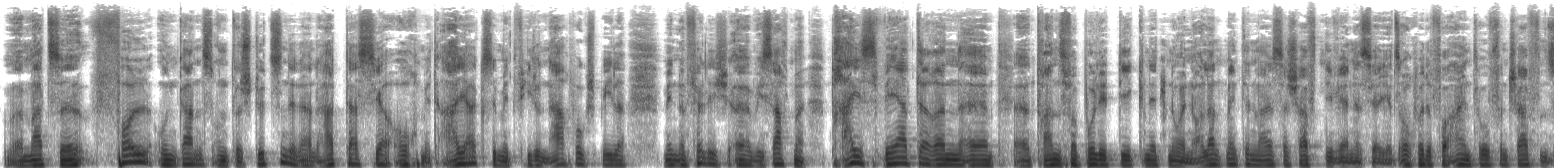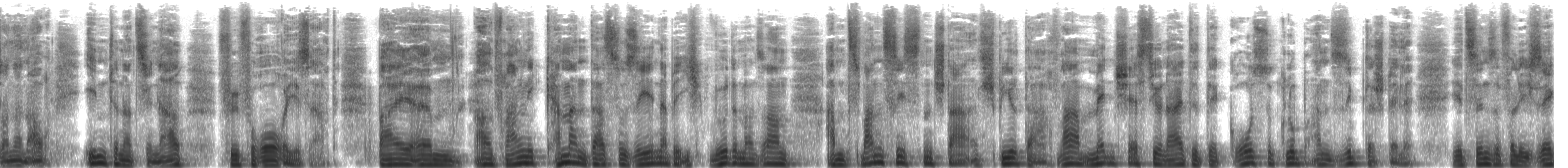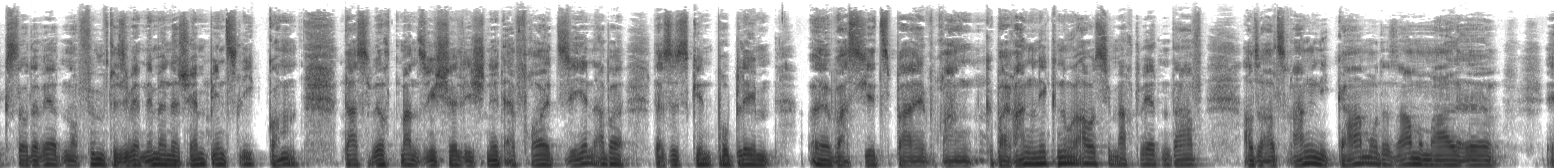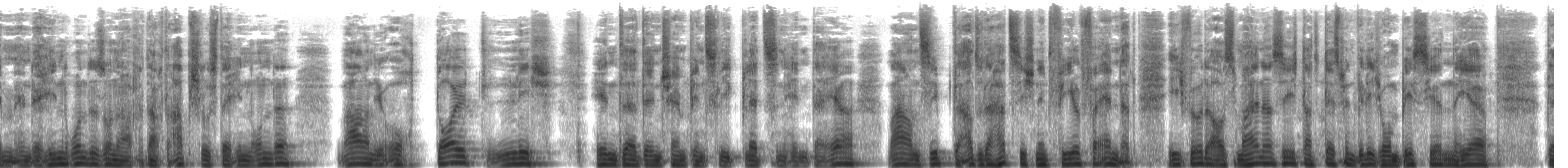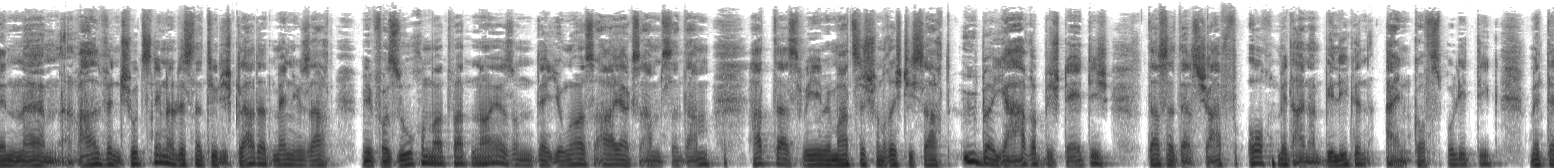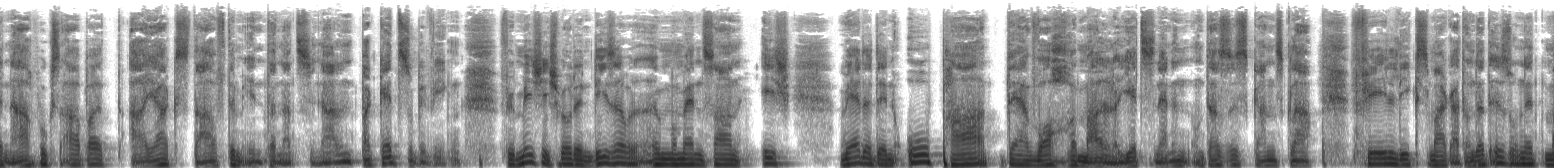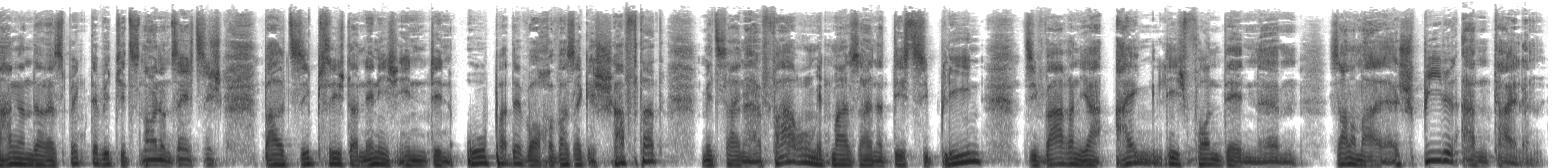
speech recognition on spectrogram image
Matze voll und ganz unterstützen, denn er hat das ja auch mit Ajax, mit vielen Nachwuchsspielern, mit einer völlig, äh, wie sagt man, preiswerteren äh, äh, Transferpolitik, nicht nur in Holland mit den Meisterschaften, die werden es ja jetzt auch wieder vor Eindhoven schaffen, sondern auch international für Furore gesagt. Bei ähm, Ralf Rangnick kann man das so sehen, aber ich würde mal sagen, am 20. Spieltag war Manchester United der große Club an siebter Stelle. Jetzt sind sie völlig Sechster oder werden noch Fünfte. Sie werden immer in der Champions League kommen. Das wird man sicherlich nicht erfreut sehen, aber das ist kein Problem, äh, was jetzt bei, Rang, bei Rangnick nur ausgemacht werden darf. Also als Rangnick kam oder sagen wir mal äh, in der Hinrunde, so nach, nach Abschluss der Hinrunde, waren die auch deutlich hinter den Champions League Plätzen hinterher, waren siebte. Also da hat sich nicht viel verändert. Ich würde aus meiner Sicht, deswegen will ich auch ein bisschen hier den ähm, Ralf in Schutz nehmen. Und das ist natürlich klar, dass Menu sagt, wir versuchen mal was Neues. Und der Junge aus Ajax Amsterdam hat das, wie Matze schon richtig sagt, über Jahre bestätigt, dass er das schafft, auch mit einer billigen Einkaufspolitik, mit der Nachwuchsarbeit Ajax da auf dem internationalen Parkett zu bewegen. Für mich, ich würde in diesem Moment sagen, ich werde den Opa der Woche mal jetzt nennen. Und das ist ganz klar Felix Magath. Und das ist so nicht mangelnder Respekt. Der wird jetzt 69, bald 70. Da nenne ich ihn den Opa der Woche. Was er geschafft hat mit seiner Erfahrung, mit mal seiner Disziplin. Sie waren ja eigentlich von den, ähm, sagen wir mal, Spielanteilen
